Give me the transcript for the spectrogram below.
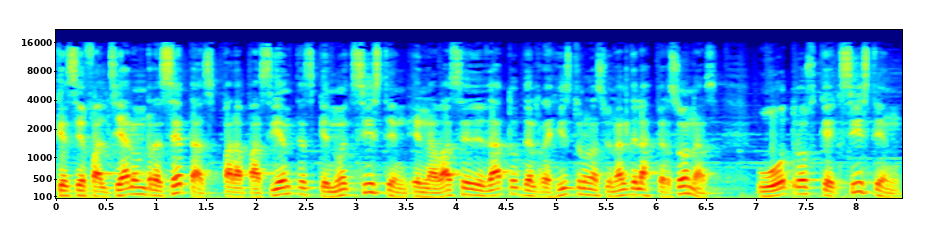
que se falsearon recetas para pacientes que no existen en la base de datos del Registro Nacional de las Personas u otros que existen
